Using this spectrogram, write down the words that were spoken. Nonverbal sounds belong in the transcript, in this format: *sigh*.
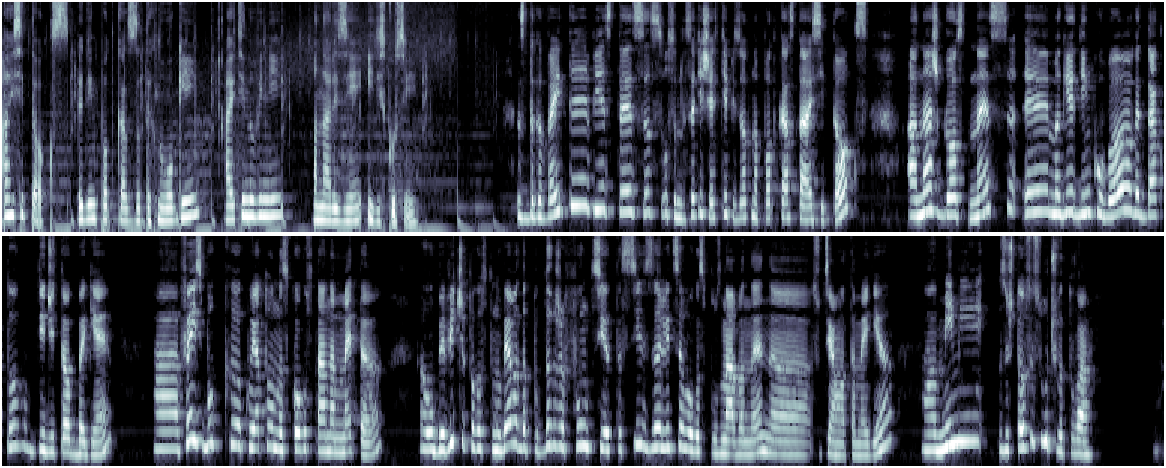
IC Talks – един подкаст за технологии, IT новини, анализи и дискусии. Здравейте! Вие сте с 86-ти епизод на подкаста IC Talks, а наш гост днес е Мария Динкова, редактор в Digitalk BG. Фейсбук, която наскоро стана мета, обяви, че преустановява да поддържа функцията си за лицево разпознаване на социалната медия. Мими, защо се случва това?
